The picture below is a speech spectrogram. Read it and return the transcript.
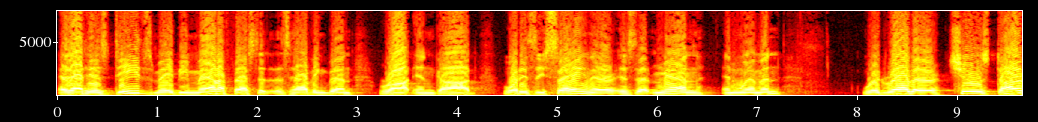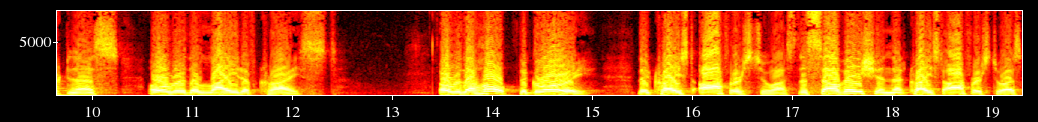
and that his deeds may be manifested as having been wrought in God. What is he saying there is that men and women would rather choose darkness over the light of Christ, over the hope, the glory, that Christ offers to us, the salvation that Christ offers to us.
